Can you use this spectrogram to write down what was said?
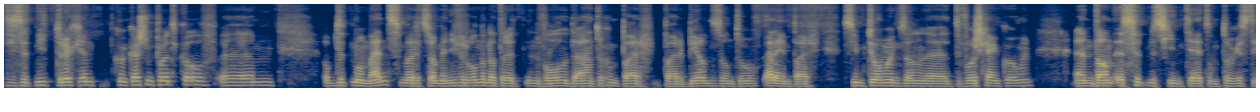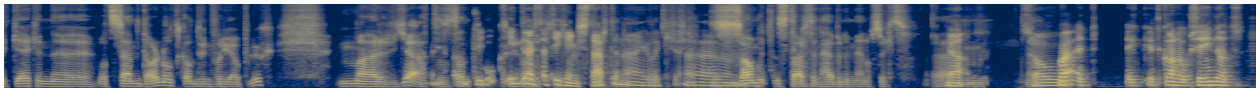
die zit niet terug in concussion protocol um, op dit moment. Maar het zou me niet verwonderen dat er in de volgende dagen toch een paar, paar beelden zullen toe, allez, een paar symptomen zullen uh, tevoorschijn komen. En dan is het misschien tijd om toch eens te kijken uh, wat Sam Darnold kan doen voor jouw ploeg. Maar ja, dat is dan die, ook. Ik dacht dat hij ging starten eigenlijk. Um... Zou moeten starten hebben in mijn opzicht. Um, ja. Zo... Maar het, ik, het kan ook zijn dat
